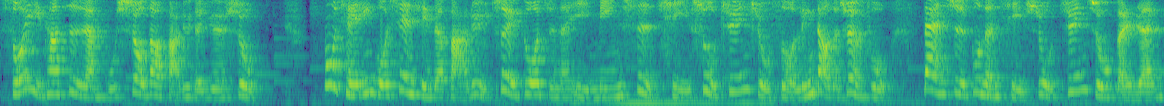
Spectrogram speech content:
所以她自然不受到法律的约束。目前英国现行的法律最多只能以民事起诉君主所领导的政府，但是不能起诉君主本人。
